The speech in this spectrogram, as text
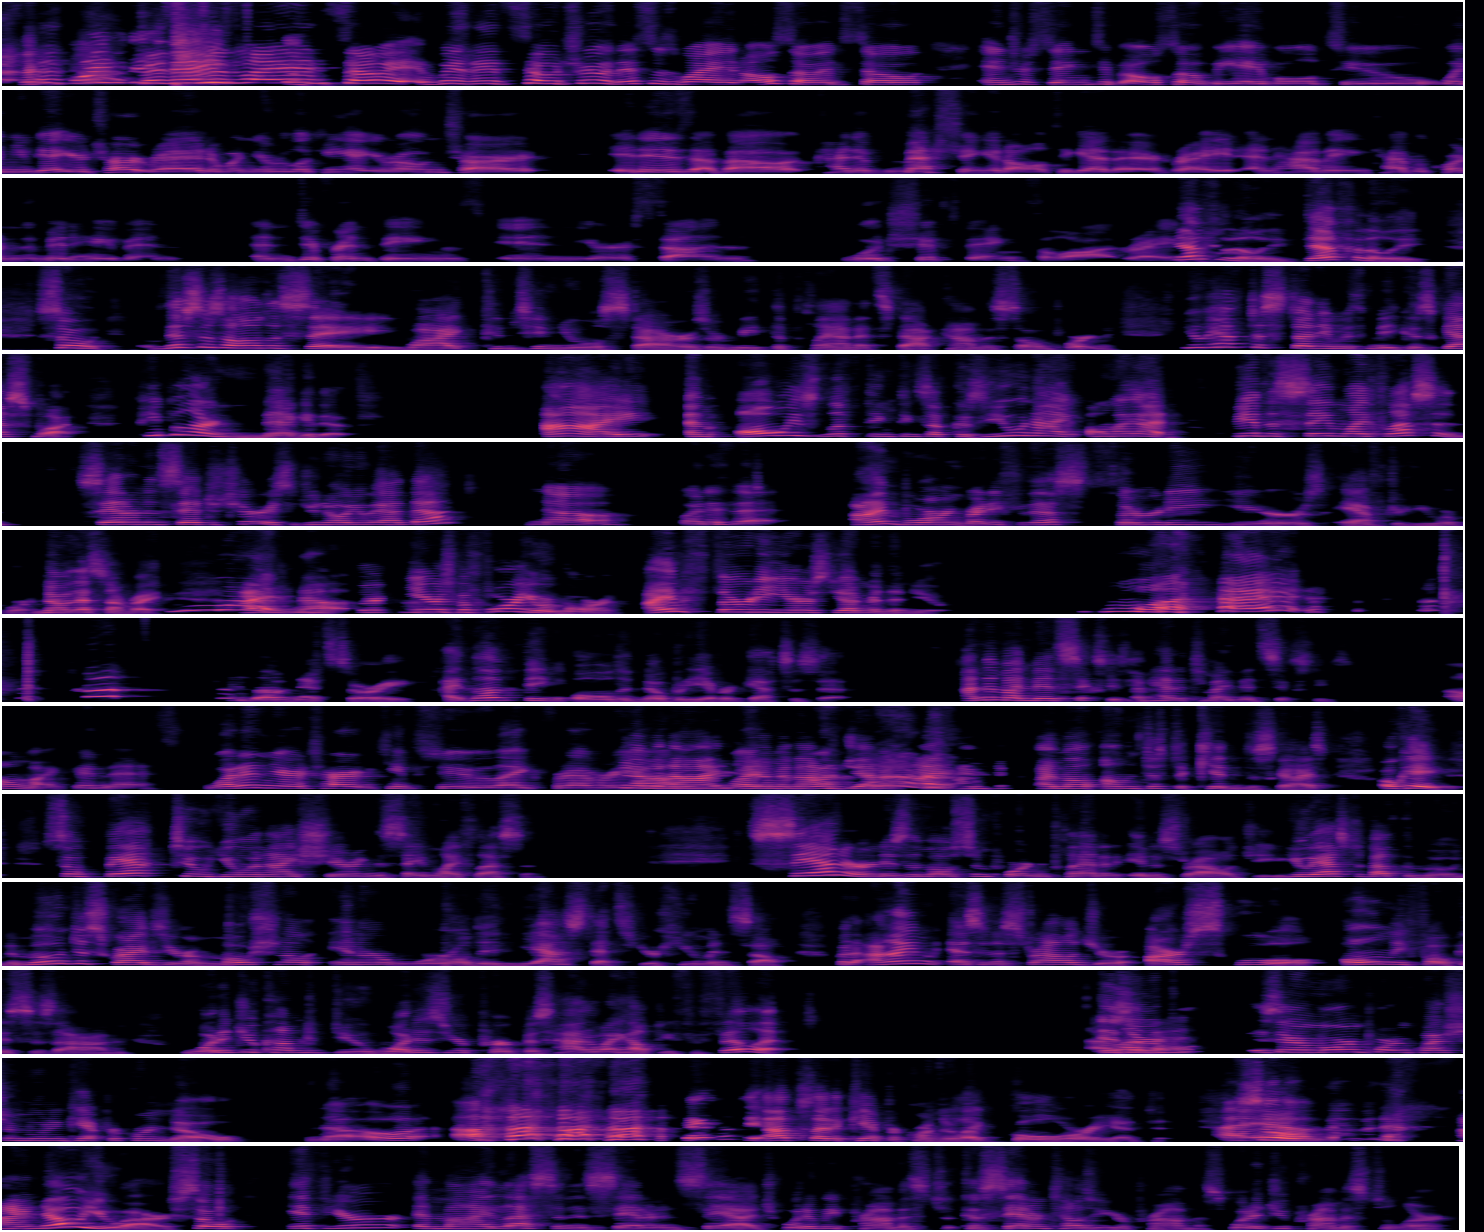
Like, why but this is why them? it's so but it's so true this is why it also it's so interesting to also be able to when you get your chart read and when you're looking at your own chart it is about kind of meshing it all together right and having capricorn in the midheaven and different things in your sun would shift things a lot right Definitely, definitely. So this is all to say why continual stars or meettheplanets.com is so important. You have to study with me because guess what? People are negative. I am always lifting things up because you and I, oh my God, we have the same life lesson. Saturn and Sagittarius. Did you know you had that? no what is it I'm born, ready for this, 30 years after you were born. No, that's not right. I'm what no 30 years before you were born. I am 30 years younger than you. what I love that story. I love being old and nobody ever guesses it. I'm in my mid 60s. I'm headed to my mid 60s. oh my goodness what in your chart keeps you like forever Gemini, young what, Gemini, what- Gemini. I'm I'm, I'm just a kid in disguise. Okay, so back to you and I sharing the same life lesson. Saturn is the most important planet in astrology. You asked about the moon. The moon describes your emotional inner world, and yes, that's your human self. But I'm, as an astrologer, our school only focuses on what did you come to do? What is your purpose? How do I help you fulfill it? I Is there, a it. there a more important question, Moon and Capricorn? No. No. That's the upside of Capricorn. They're like goal oriented. I So- am. I know you are. So if you're in my lesson is Saturn and Sag, what did we promise? Because Saturn tells you your promise. What did you promise to learn?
